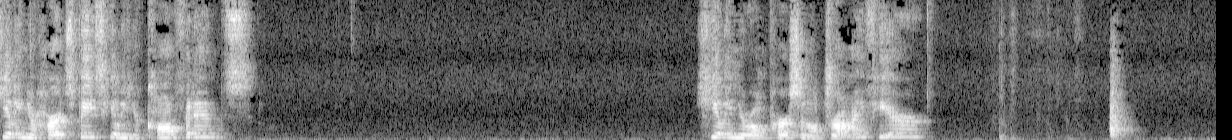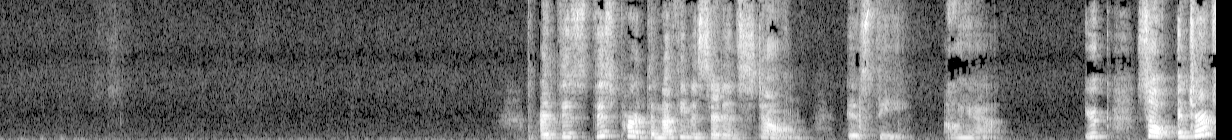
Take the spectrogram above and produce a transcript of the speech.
healing your heart space, healing your confidence, healing your own personal drive here. This this part, the nothing is set in stone, is the oh yeah. You're so in terms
